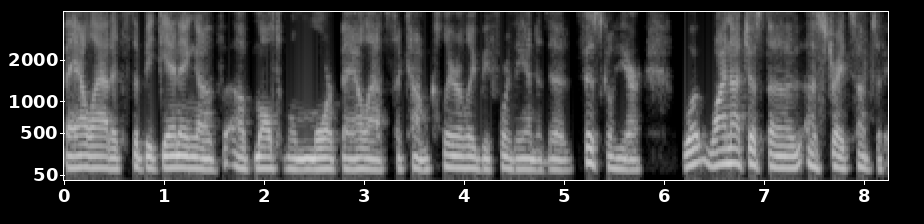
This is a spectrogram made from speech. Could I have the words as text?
bailout. It's the beginning of, of multiple more bailouts to come clearly before the end of the fiscal year. why not just a, a straight subsidy?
